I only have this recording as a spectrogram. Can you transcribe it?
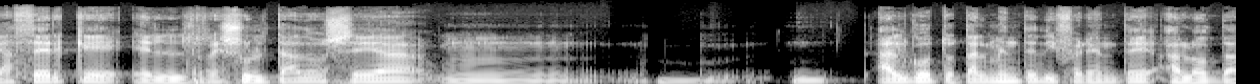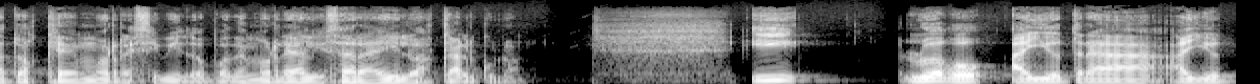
hacer que el resultado sea mm, algo totalmente diferente a los datos que hemos recibido. Podemos realizar ahí los cálculos. Y luego hay otra, hay,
